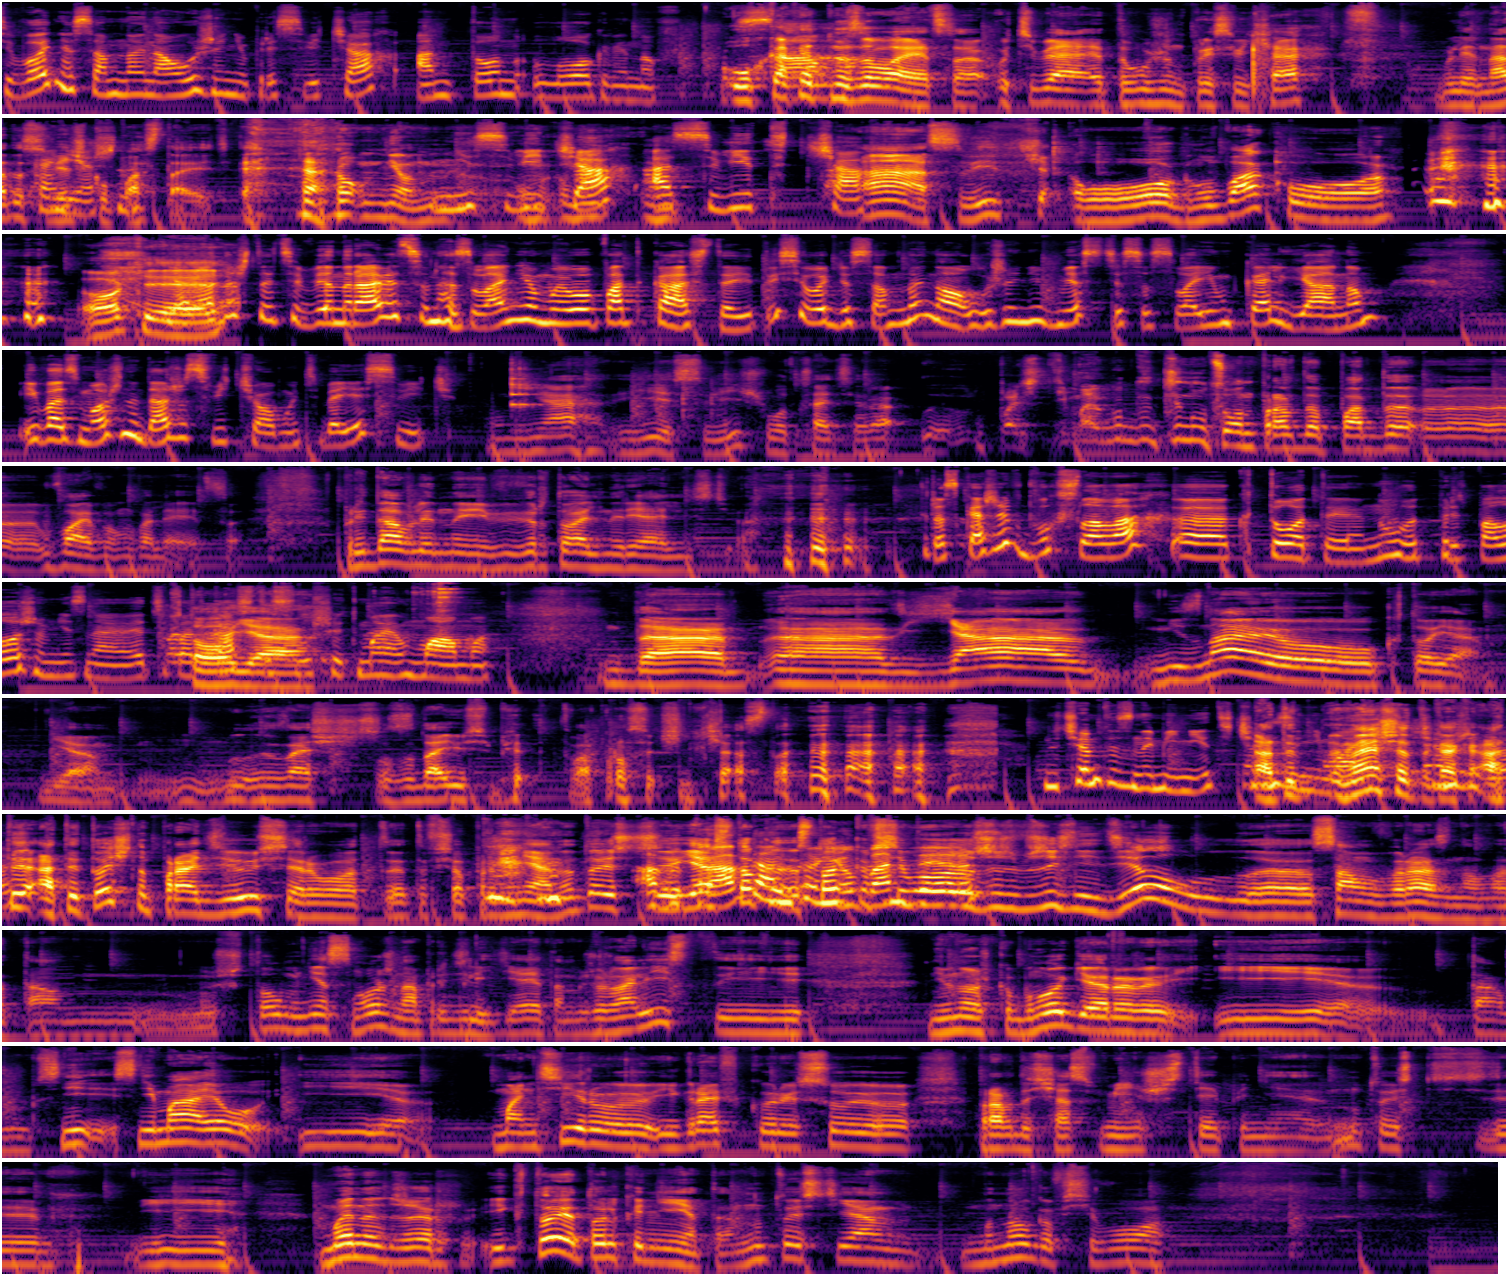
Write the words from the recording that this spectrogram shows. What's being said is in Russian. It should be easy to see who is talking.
Speaker 1: Сегодня со мной на ужине при свечах Антон Логвинов.
Speaker 2: Ух, как это называется? У тебя это ужин при свечах? Блин, надо свечку Конечно. поставить.
Speaker 1: Не, Не свечах, а свитчах.
Speaker 2: А, свитчах. О, глубоко.
Speaker 1: Окей. Я рада, что тебе нравится название моего подкаста. И ты сегодня со мной на ужине вместе со своим кальяном и, возможно, даже свечом. У тебя есть свич?
Speaker 2: У меня есть свич. Вот, кстати, почти могу дотянуться. Он, правда, под э, вайвом валяется. Придавленный виртуальной реальностью.
Speaker 1: Расскажи в двух словах, э, кто ты. Ну, вот, предположим, не знаю, это подкаст я? слушает моя мама.
Speaker 2: Да, э, я не знаю, кто я. Я, знаешь, задаю себе этот вопрос очень часто.
Speaker 1: Ну, чем ты знаменит? Чем
Speaker 2: а ты, знаешь, это как, а ты, а ты точно продюсер, вот, это все про меня. Ну, то есть,
Speaker 1: а
Speaker 2: я
Speaker 1: правда,
Speaker 2: столько, столько всего в жизни делал, э, самого разного, там, что мне сложно определить. Я там журналист и немножко блогер, и там сни снимаю, и монтирую и графику рисую, правда, сейчас в меньшей степени. Ну, то есть, э, и менеджер, и кто я только не это. Ну, то есть, я много всего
